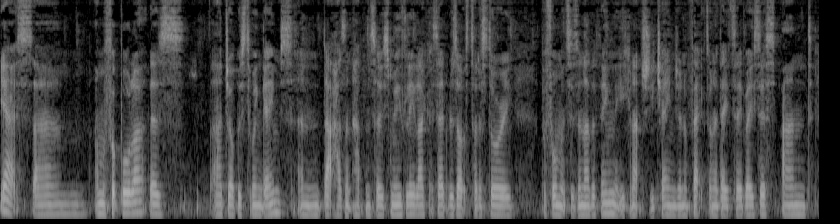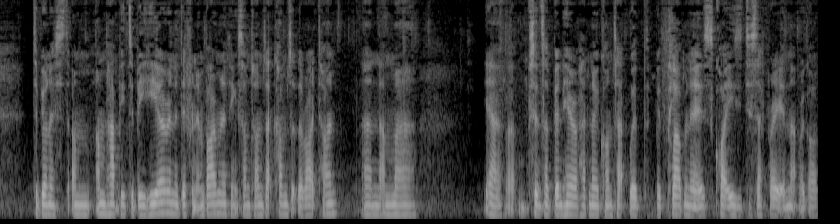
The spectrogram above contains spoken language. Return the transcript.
Yes, um, I'm a footballer. There's our job is to win games, and that hasn't happened so smoothly. Like I said, results tell a story. Performance is another thing that you can actually change and affect on a day-to-day basis, and to be honest, I'm I'm happy to be here in a different environment. I think sometimes that comes at the right time, and I'm. Uh, yeah, since I've been here, I've had no contact with, with club, and it is quite easy to separate in that regard.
